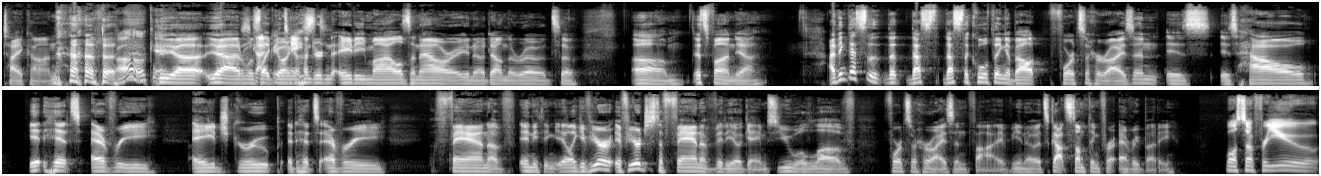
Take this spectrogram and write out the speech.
Taycan. The- Oh, okay. The, uh, yeah, and was like going taste. 180 miles an hour, you know, down the road. So um, it's fun. Yeah, I think that's the, the that's that's the cool thing about Forza Horizon is is how it hits every age group. It hits every fan of anything. Like if you're if you're just a fan of video games, you will love Forza Horizon 5. You know, it's got something for everybody. Well, so for you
